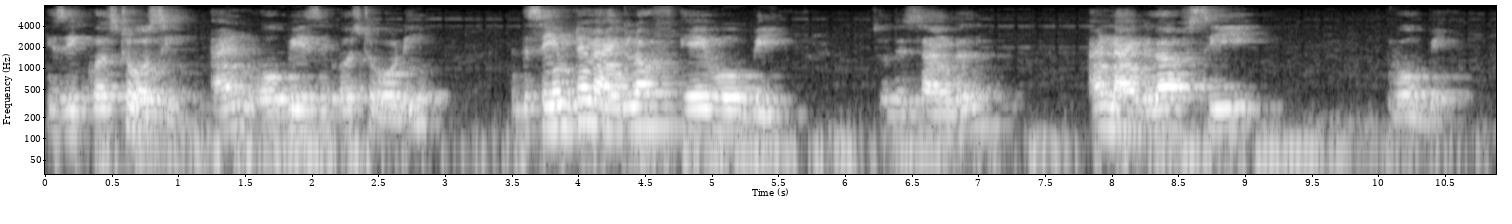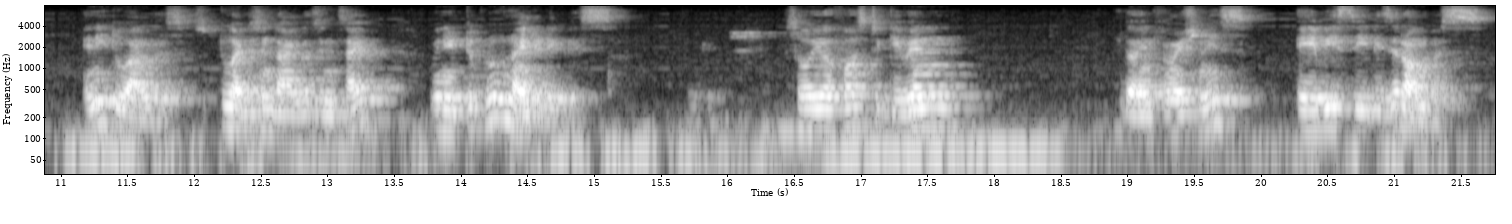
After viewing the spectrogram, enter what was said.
is equals to OC and OB is equals to OD. At the same time, angle of AOB. So this angle and angle of COB. Any two angles, two adjacent angles inside, we need to prove 90 degrees. So your first given the information is ABCD is a rhombus.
